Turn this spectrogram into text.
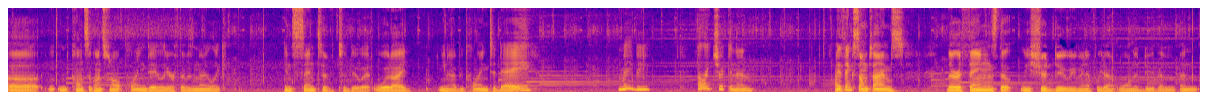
uh, consequence for not playing daily, or if there was no, like, incentive to do it, would I, you know, be playing today? Maybe. I like checking chickening. I think sometimes there are things that we should do even if we don't want to do them, and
